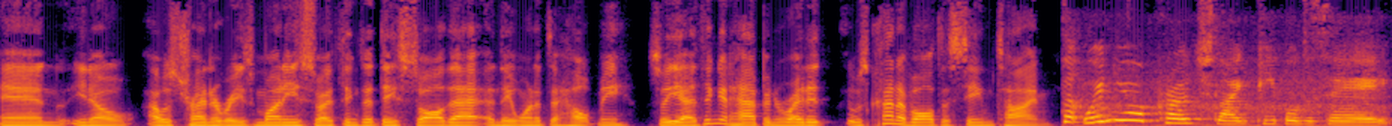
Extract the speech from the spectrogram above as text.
And, you know, I was trying to raise money. So I think that they saw that and they wanted to help me. So yeah, I think it happened right at, it was kind of all at the same time. So when you approach like people to say,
